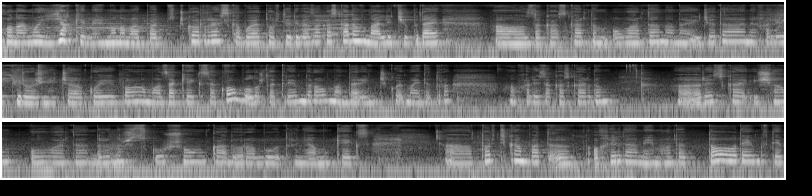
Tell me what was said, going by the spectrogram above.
хонаи мо яке меҳмон омад бачко резка бояд торти дига заказ кардам? Нали чи будай заказ кардам овардан ана иҷада ане хали пирожничакои ба маза кексако болошта крем дора мандаринчикои майда дора хали заказ кардам. Резка ишам овардан. Дронаш скушонка дора будрняму кекс тортикам баъд э, охир да меҳмонода додем гуфтем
